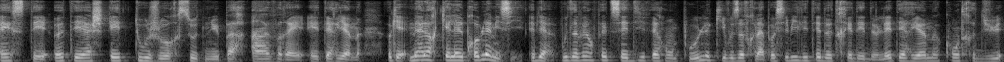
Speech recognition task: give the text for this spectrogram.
STETH est toujours soutenu par un vrai Ethereum. Ok, mais alors quel est le problème ici? Eh bien, vous avez en fait ces différents pools qui vous offrent la possibilité de trader de l'Ethereum contre du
